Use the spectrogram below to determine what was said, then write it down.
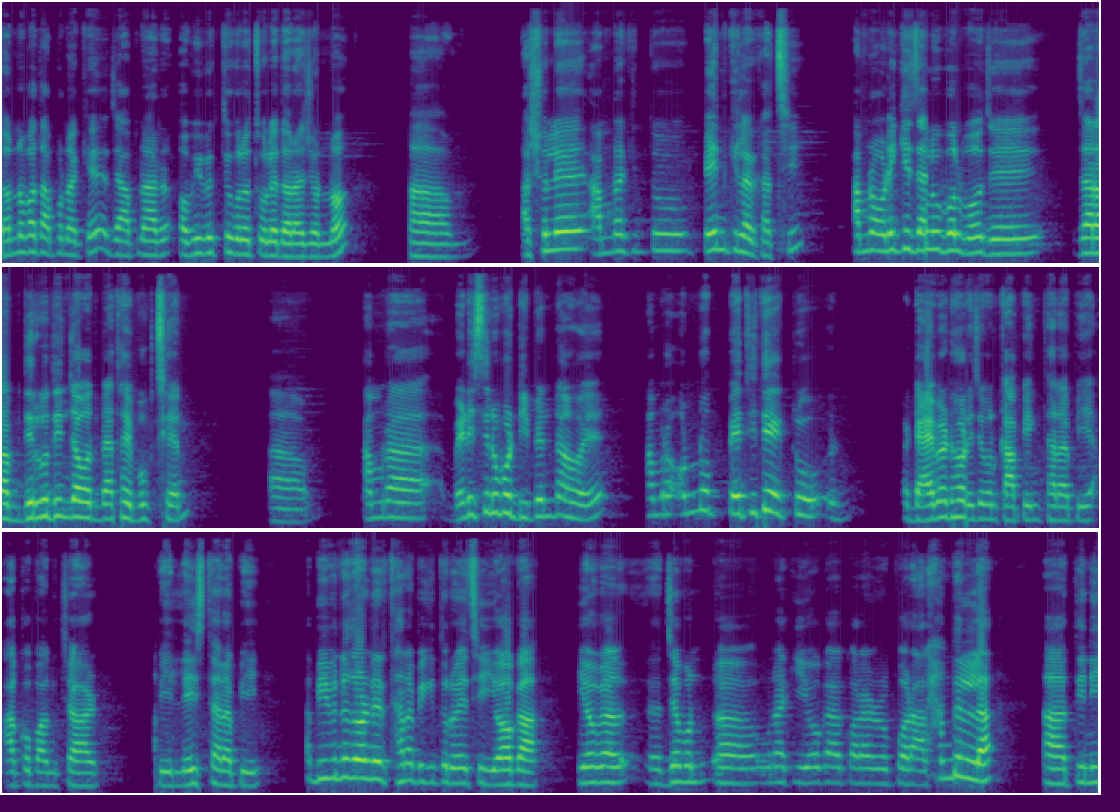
ধন্যবাদ আপনাকে যে আপনার অভিব্যক্তিগুলো তুলে ধরার জন্য। আসলে আমরা কিন্তু পেন কিলার খাচ্ছি। আমরা অনেকেই জানু বলব যে যারা দীর্ঘদিন যাবৎ ব্যথায় ভুগছেন আমরা মেডিসিন উপর ডিপেন্ড না হয়ে আমরা অন্য পেথিতে একটু ডায়াবেট হওয়ার, যেমন কাপিং থেরাপি আকোপাংচার লেজ থেরাপি বিভিন্ন ধরনের থেরাপি কিন্তু রয়েছে ইয়োগা ইয়োগা যেমন ওনাকে ইয়োগা করার উপর আলহামদুলিল্লাহ তিনি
